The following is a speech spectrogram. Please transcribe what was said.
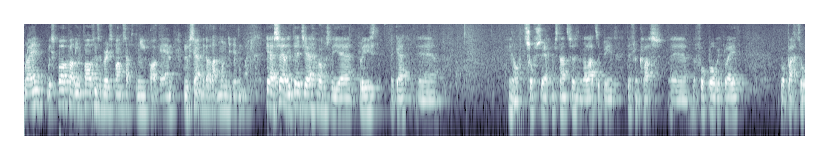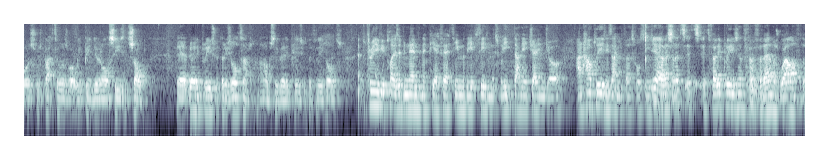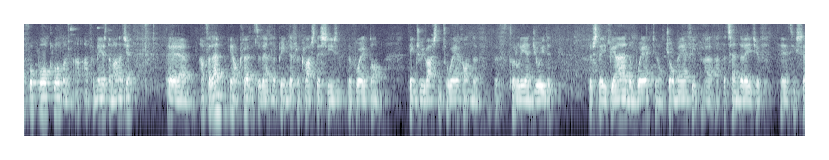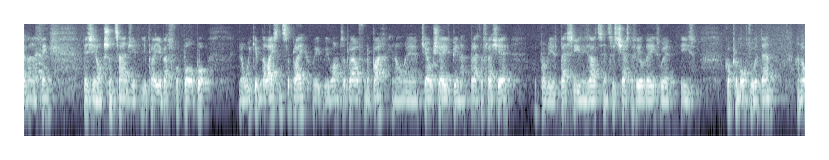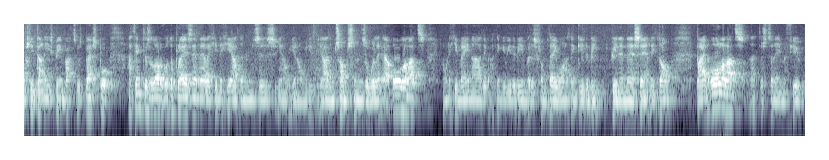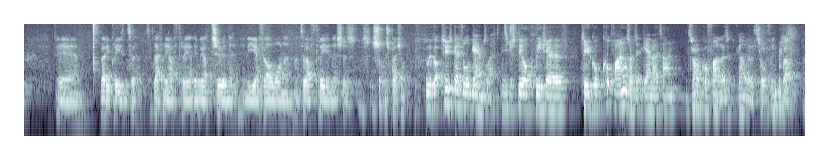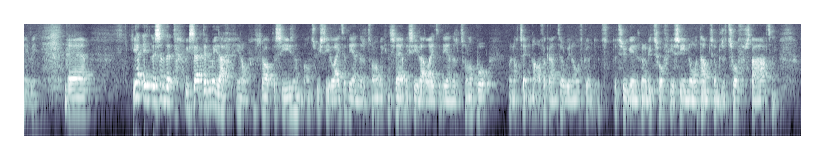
Ryan, we spoke about the importance of a response after the Newport game, and we certainly got that Monday, didn't we? Yeah, certainly did. Yeah, obviously uh, pleased again. Uh, you know, tough circumstances, and the lads have been different class. Uh, the football we played, were back to us was back to us what we've been doing all season. So, uh, really pleased with the result, and, and obviously very pleased with the three goals. Uh, three of your players have been named in the PFA team of the season this week: Danny, Jay, and Joe. And how pleasing is that in your first full season? Yeah, listen, it's, it's, it's very pleasing for, for them as well and for the football club and, and for me as the manager. Um, and for them, you know, credit to them, they've been different class this season. They've worked on things we've asked them to work on, they've, they've thoroughly enjoyed it. They've stayed behind and worked, you know, John Murphy at, at the tender age of 37, I think, is, you know, sometimes you, you play your best football, but you know, we give him the license to play. We, we want him to play off from the back. You know, uh, Jay O'Shea's been a breath of fresh air. Probably his best season he's had since his Chesterfield days, where he's got promoted with them. And obviously Danny's been back to his best. But I think there's a lot of other players in there, like your Nicky Adams, is you know, you know, Adam Thompsons, or Willie, all the lads. You know, Nicky Maynard, I think he've either been with us from day one. I think either been been in there certainly. Dom, but all the lads, uh, just to name a few. Um, very pleasing to, to definitely have three. I think we had two in the in the EFL one, and, and to have three in this is, is something special. We've got two scheduled games left. Is it just the old cliche of two cup, cup finals, or is it a game at a time? It's not a cup final, is it? can't win a trophy. well, maybe. Um, yeah, it, listen, that we said, didn't we, that you know throughout the season, once we see light at the end of the tunnel, we can certainly see that light at the end of the tunnel. But we're not taking that for granted. We know it's good. It's, the two games are going to be tough. You see, Northampton was a tough start, and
